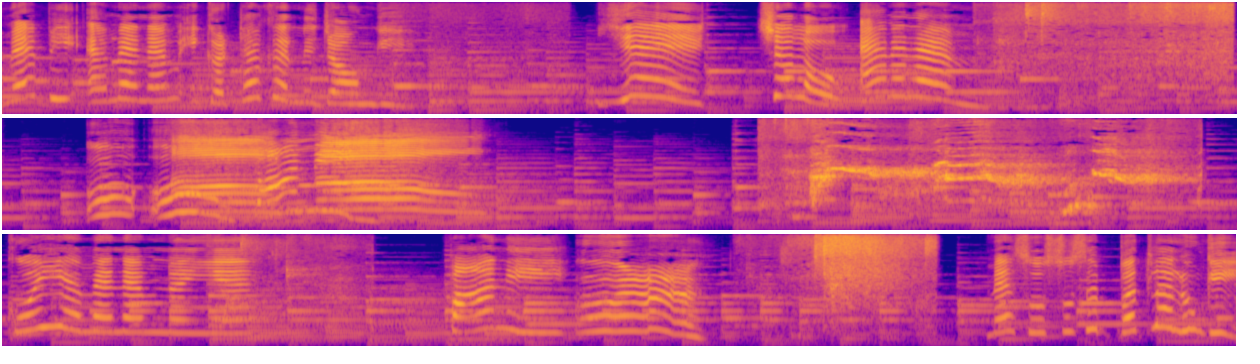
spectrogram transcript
मैं भी एम एन एम इकट्ठा करने जाऊँगी। ये चलो एम एन एम ओह ओह मैं सोसू से बदला लूँगी।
